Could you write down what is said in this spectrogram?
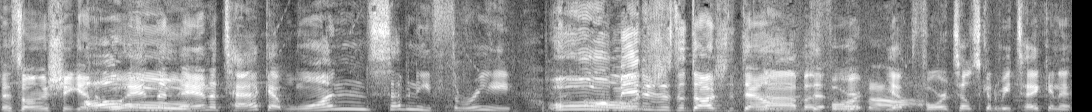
As long as she can. Oh, and then and attack at 173. Ooh, Oh, manages to dodge the down. Nah, but forward, ah. yep, forward tilt's gonna be taking it.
